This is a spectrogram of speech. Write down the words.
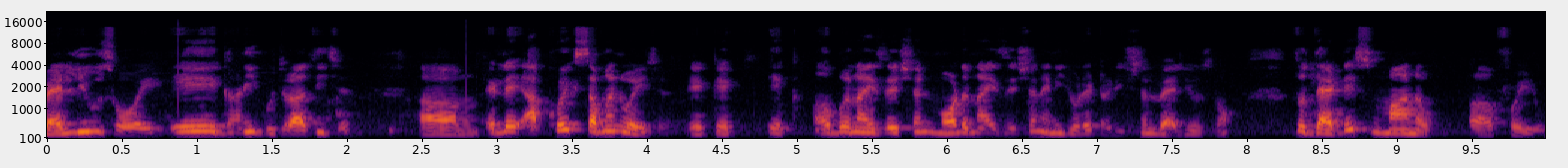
વેલ્યુઝ હોય, એ ઘણી ગુજરાતી છે. એટલે આખો એક સમન્વય છે એક એક એક અર્બનાઇઝેશન મોડર્નાઇઝેશન એની જોડે ટ્રેડિશનલ વેલ્યુઝનો તો દેટ ઇઝ માનવ ફોર યુ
